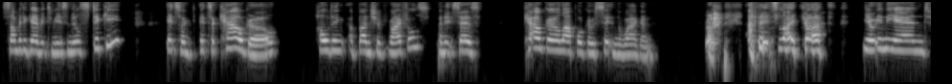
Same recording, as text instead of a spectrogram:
Somebody gave it to me. It's a little sticky. It's a it's a cowgirl holding a bunch of rifles, and it says, "Cowgirl up or go sit in the wagon." And it's like, uh, you know, in the end,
